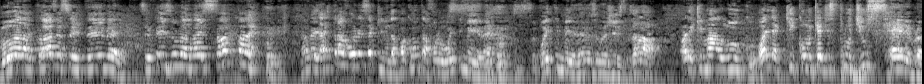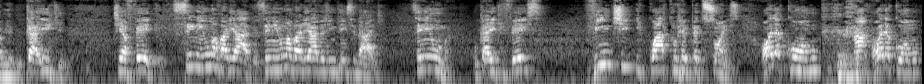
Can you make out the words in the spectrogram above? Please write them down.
Boa, ela quase acertei, velho. Você fez uma mais só pra. Na verdade, travou nesse aqui, não dá pra contar. Foram 8,5, né? 8,5, né, meus lojistas? Olha lá. Olha que maluco. Olha aqui como que é de explodir o cérebro, amigo. Kaique tinha feito sem nenhuma variável, sem nenhuma variável de intensidade. Sem nenhuma. O Kaique fez 24 repetições. Olha como, na, olha como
